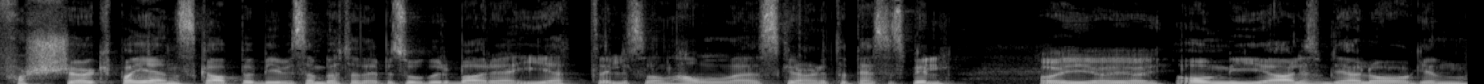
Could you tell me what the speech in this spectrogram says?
forsøk på å gjenskape Beavis and Butthead-episoder bare i et litt sånn halvskranglete PC-spill. Oi, oi, oi. Og mye av liksom dialogen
